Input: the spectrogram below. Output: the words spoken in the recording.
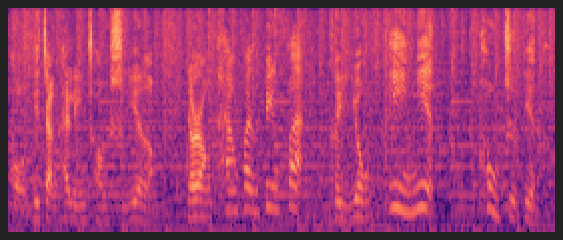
头，也展开临床实验了，要让瘫痪的病患可以用意念控制电脑。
